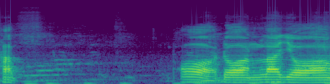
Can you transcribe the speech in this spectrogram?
ครับ พ่อดอนละยอง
